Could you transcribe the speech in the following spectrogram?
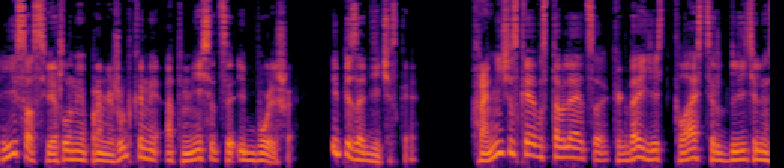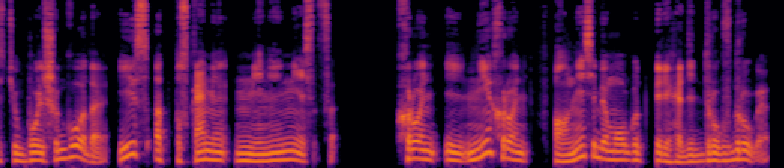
и со светлыми промежутками от месяца и больше, эпизодическое. Хроническое выставляется, когда есть кластер длительностью больше года и с отпусками менее месяца. Хронь и нехронь вполне себе могут переходить друг в друга.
